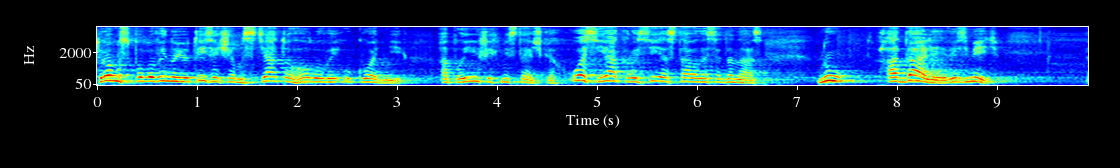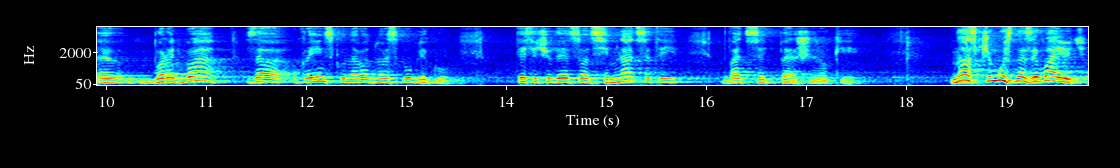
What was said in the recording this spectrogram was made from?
трьом з половиною тисячам стято голови у Кодні, а по інших містечках. Ось як Росія ставилася до нас. Ну, а далі візьміть е, боротьба за Українську Народну Республіку 1917-21 роки. Нас чомусь називають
